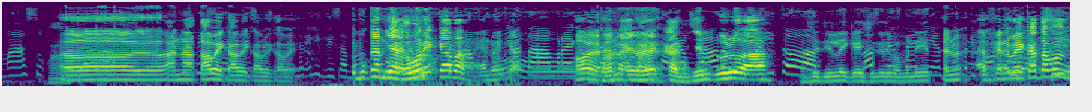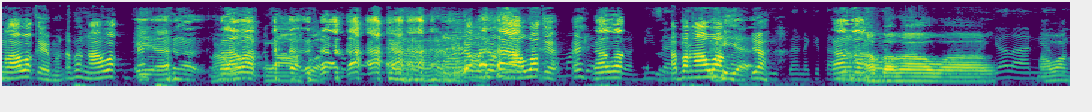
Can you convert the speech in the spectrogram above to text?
Masuk. Eh, anak KW KW KW KW. Bukan, Ya, kamu- NWK bang, NWK. Oh, ya. Montana NWK, Jim. Dulu, ah. Masih delay guys, itu 5 menit. NWK tuh apa ngelawak ya, man? Apa ngawak? Eh, Iya, ngelawak. NWK apa sih ngawak ya? Eh, ngawak. apa ngawak? Iya. Ya. Ngawak. Abang awang. Mawang.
